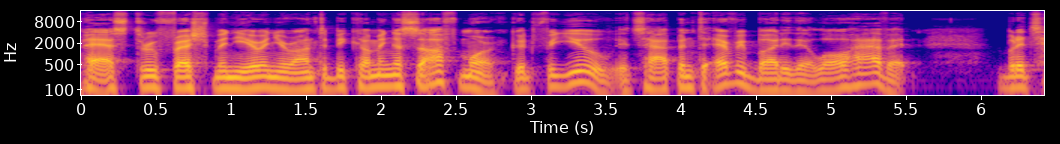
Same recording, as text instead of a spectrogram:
passed through freshman year and you're on to becoming a sophomore. Good for you. It's happened to everybody. They'll all have it. But it's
